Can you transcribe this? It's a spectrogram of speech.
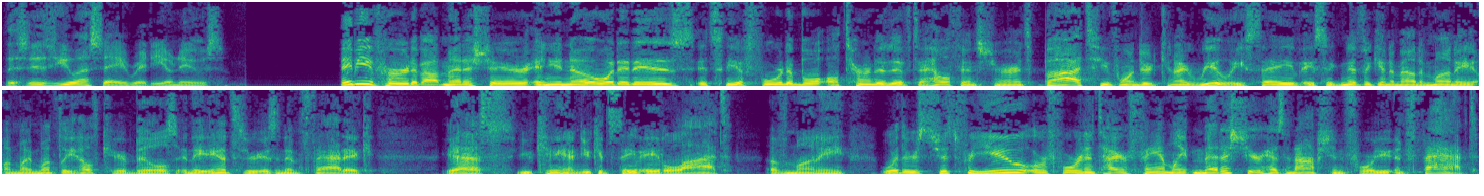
This is USA Radio News. Maybe you've heard about Medi-Share and you know what it is. It's the affordable alternative to health insurance, but you've wondered, can I really save a significant amount of money on my monthly healthcare bills? And the answer is an emphatic yes, you can. You could save a lot of money, whether it's just for you or for an entire family. Medi-Share has an option for you. In fact,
